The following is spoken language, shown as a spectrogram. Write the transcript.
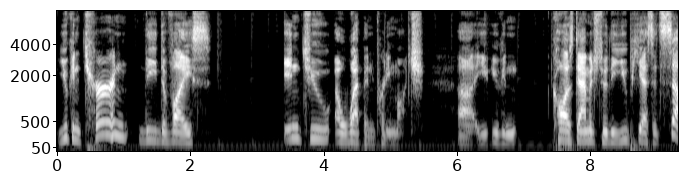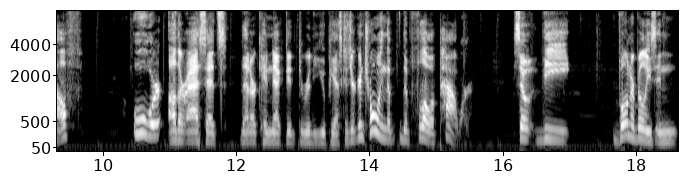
you can turn the device into a weapon pretty much uh, you, you can cause damage to the ups itself or other assets that are connected through the ups because you're controlling the, the flow of power so the vulnerabilities in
